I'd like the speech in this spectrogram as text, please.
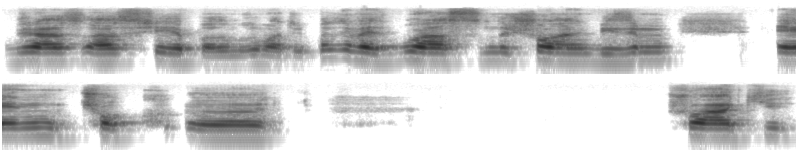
Biraz az şey yapalım, zoom atayım. Evet bu aslında şu an bizim en çok e, şu anki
